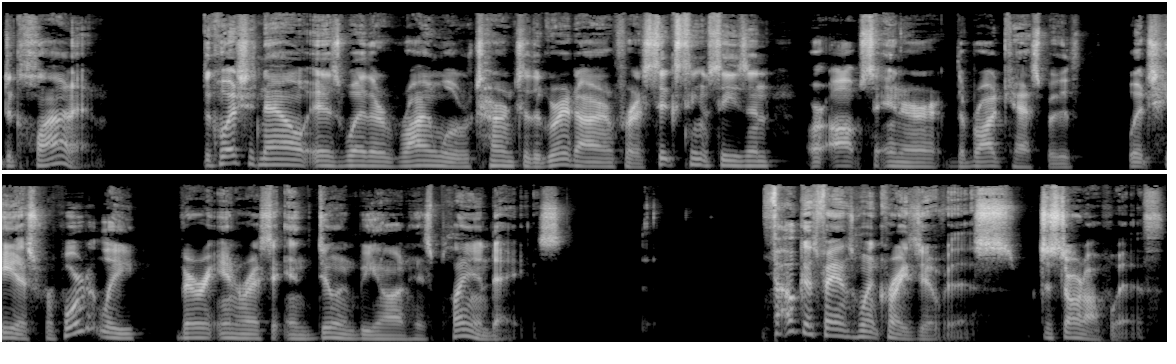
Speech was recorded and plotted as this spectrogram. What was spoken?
declining. The question now is whether Ryan will return to the gridiron for a 16th season or opts to enter the broadcast booth, which he has reportedly very interested in doing beyond his playing days. Falcons fans went crazy over this to start off with.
